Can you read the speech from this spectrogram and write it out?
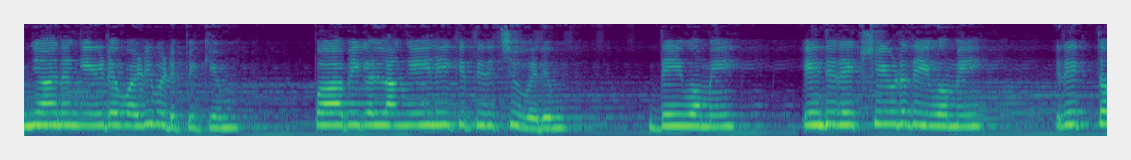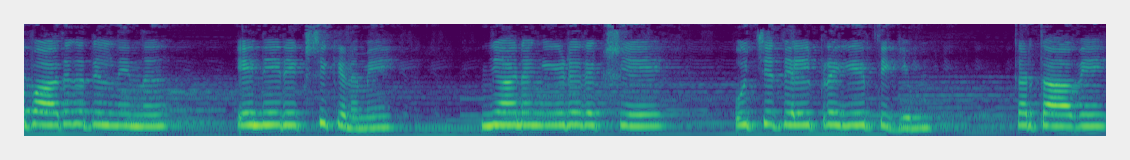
ഞാൻ അങ്ങയുടെ വഴി പഠിപ്പിക്കും പാപികൾ അങ്ങയിലേക്ക് തിരിച്ചു വരും. ദൈവമേ എന്റെ രക്ഷയുടെ ദൈവമേ രക്തപാതകത്തിൽ നിന്ന് എന്നെ രക്ഷിക്കണമേ. ഞാൻ അങ്ങയുടെ രക്ഷയെ ഉച്ചത്തിൽ പ്രകീർത്തിക്കും. കർത്താവെ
